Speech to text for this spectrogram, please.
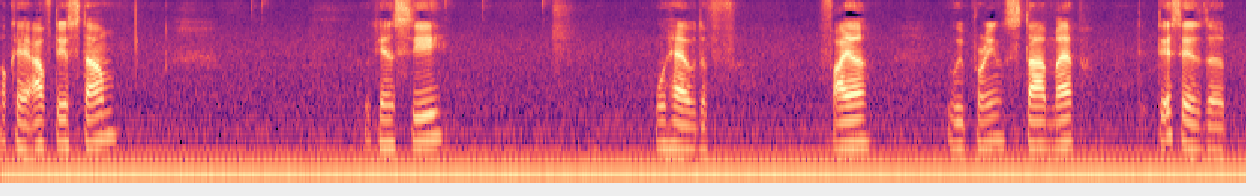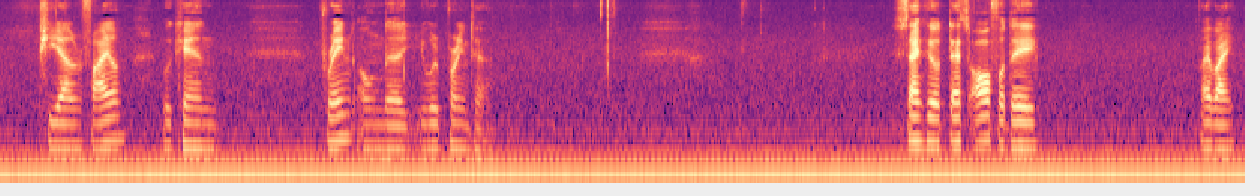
Okay after this done you can see we have the file we print star map. This is the PLN file. We can print on the UV printer thank you. That's all for today. Bye bye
